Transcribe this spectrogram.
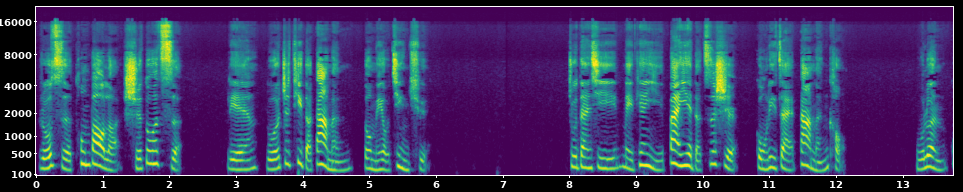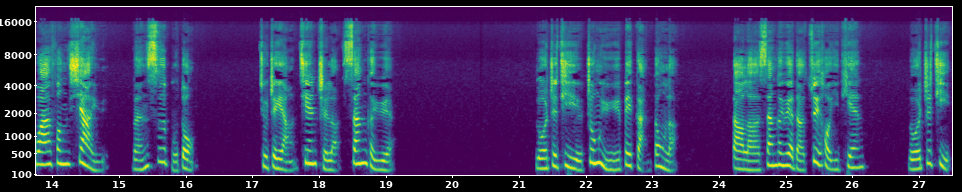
如此通报了十多次，连罗之悌的大门都没有进去。朱丹溪每天以半夜的姿势拱立在大门口。无论刮风下雨，纹丝不动，就这样坚持了三个月。罗之悌终于被感动了。到了三个月的最后一天，罗之悌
